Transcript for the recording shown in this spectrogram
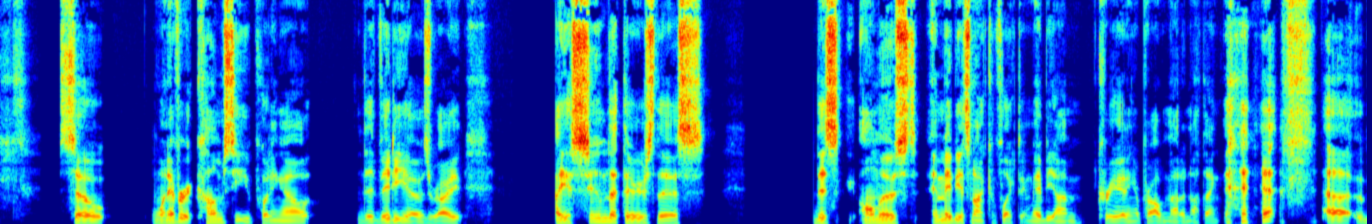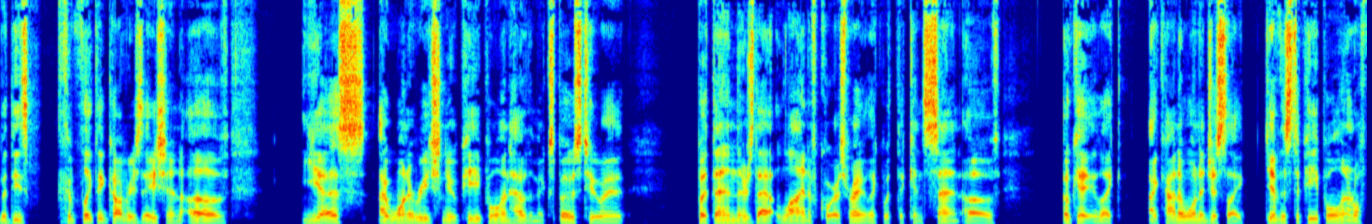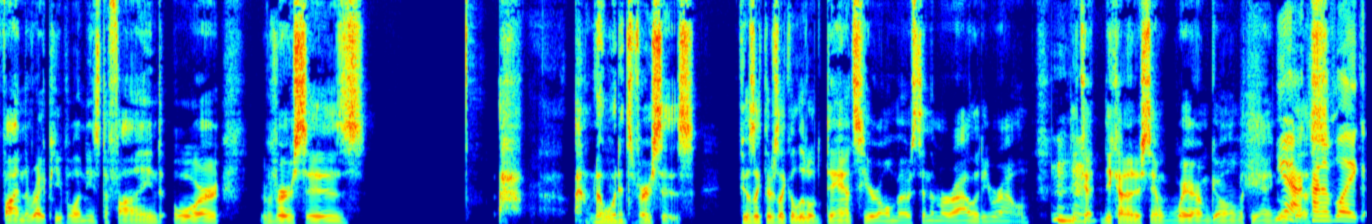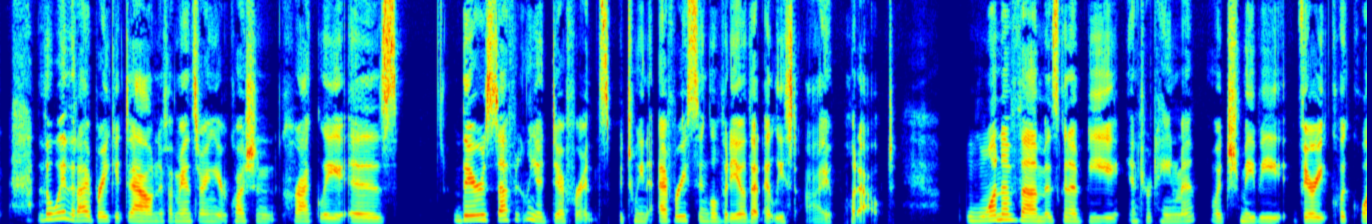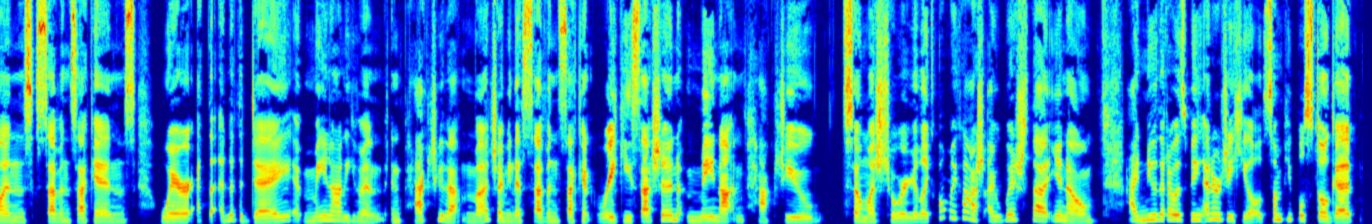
So whenever it comes to you putting out the videos right i assume that there's this this almost and maybe it's not conflicting maybe i'm creating a problem out of nothing uh, but these conflicting conversation of yes i want to reach new people and have them exposed to it but then there's that line of course right like with the consent of okay like i kind of want to just like give this to people and it'll find the right people it needs to find or versus i don't know what it's versus feels like there's like a little dance here almost in the morality realm. Mm-hmm. You, you, kind of understand where I'm going with the angle? Yeah, of kind of like the way that I break it down, if I'm answering your question correctly, is there's definitely a difference between every single video that at least I put out. One of them is going to be entertainment, which may be very quick ones, seven seconds, where at the end of the day, it may not even impact you that much. I mean, a seven second Reiki session may not impact you so much to where you're like, oh my gosh, I wish that, you know, I knew that I was being energy healed. Some people still get,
